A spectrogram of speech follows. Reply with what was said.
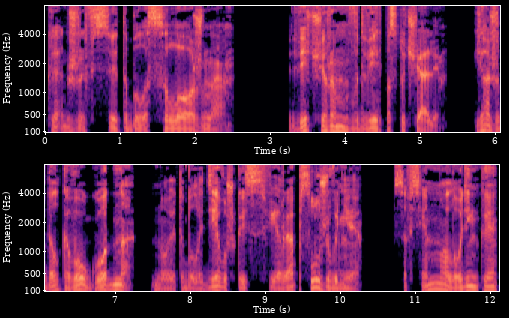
как же все это было сложно. Вечером в дверь постучали. Я ожидал кого угодно, но это была девушка из сферы обслуживания. Совсем молоденькая,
